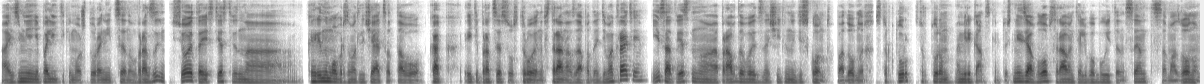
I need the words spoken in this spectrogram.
а изменение политики может уронить цену в разы. Все это, естественно, коренным образом отличается от того, как эти процессы устроены в странах западной демократии и, соответственно, оправдывает значительный дисконт подобных структур структурам американским. То есть нельзя в лоб сравнивать Alibaba и Tencent с Amazon.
